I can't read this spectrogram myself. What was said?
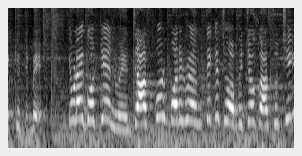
देखिथिबे केबले गोटिए नुए जाजपुर परिरु एमती किछ अभिजोख आसुची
